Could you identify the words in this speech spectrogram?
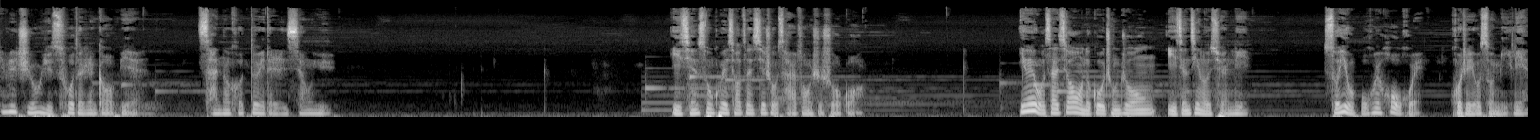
因为只有与错的人告别，才能和对的人相遇。以前宋慧乔在接受采访时说过。因为我在交往的过程中已经尽了全力，所以我不会后悔或者有所迷恋。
